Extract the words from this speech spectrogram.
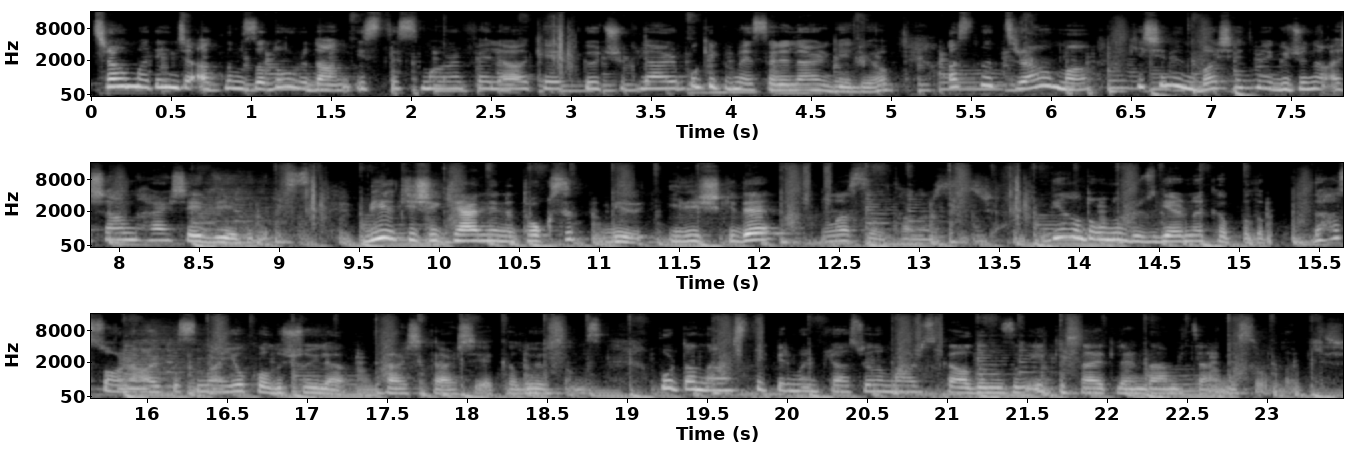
Travma deyince aklımıza doğrudan istismar, felaket, göçükler bu gibi meseleler geliyor. Aslında travma kişinin baş etme gücünü aşan her şey diyebiliriz. Bir kişi kendini toksik bir ilişkide nasıl tanır sizce? Bir anda onun rüzgarına kapılıp daha sonra arkasından yok oluşuyla karşı karşıya kalıyorsanız burada narsistik bir manipülasyona maruz kaldığınızın ilk işaretlerinden bir tanesi olabilir.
